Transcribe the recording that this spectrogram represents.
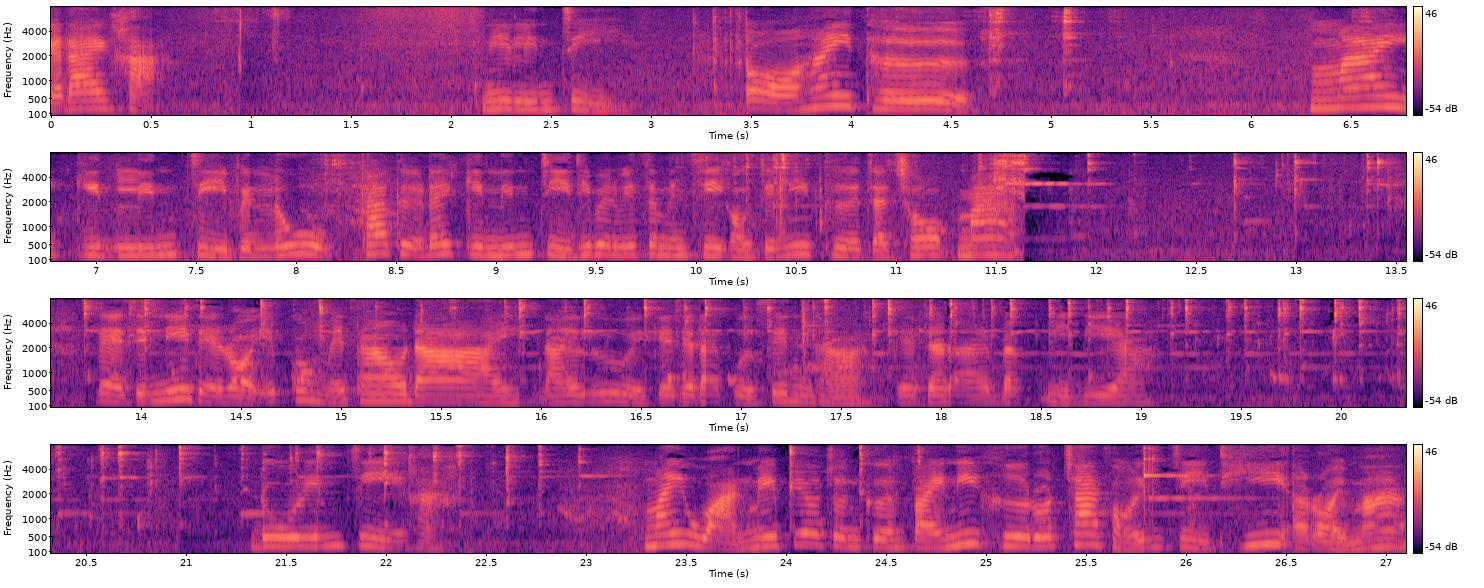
ก็ได้ค่ะ นี่ลิ้นจี่ ต่อให้เธอ ไม่กินลิ้นจี่เป็นลูก ถ้าเธอได้กินลิ้นจี่ที่เป็นวิตามินซีของเจนนี่เธอจะชอบมาก แต่เจนนี่แต่รอยเอฟกล้องไม่เท่าได้ได้เลยแกจะได้เปอร์เซ็นต์ค่ะ แกจะได้แบบหมีเบียดูลิ้นจี่ค่ะ ไม่หวานไม่เปรี้ยวจนเกินไปนี่คือรสชาติของลิ้นจี่ที่อร่อยมาก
